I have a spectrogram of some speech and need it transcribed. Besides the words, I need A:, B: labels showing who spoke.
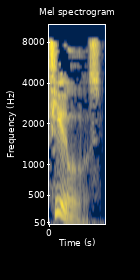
A: fuels.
